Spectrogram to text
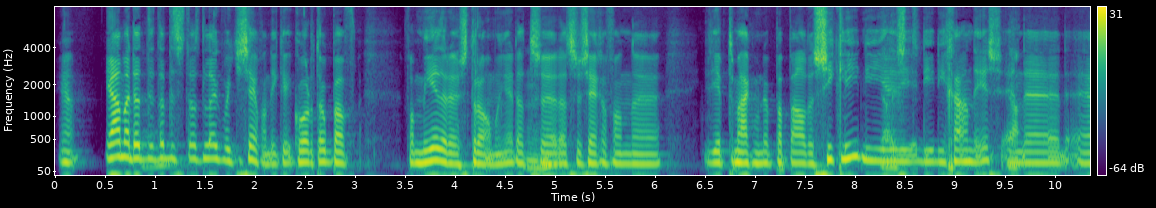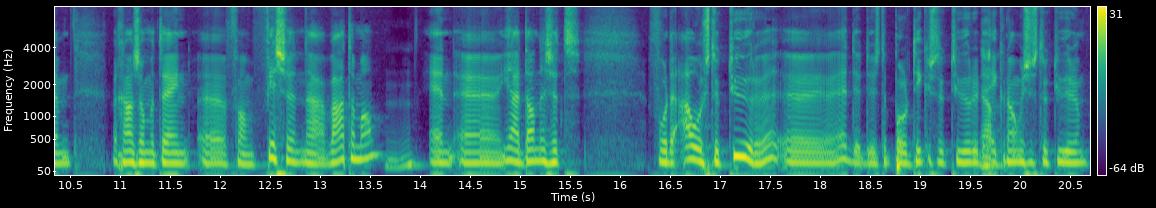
Ja, ja maar dat, dat, is, dat is leuk wat je zegt. Want ik, ik hoor het ook wel v- van meerdere stromingen. Dat, ze, Mhm. dat ze zeggen van... eh, je hebt te maken met een bepaalde cycli die, eh, die, die, die gaande is. En eh, ehm, we gaan zo meteen van vissen naar waterman. Mhm. En ja, dan is het voor de oude structuren, eh, de, dus de politieke structuren, de Ja. economische structuren,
